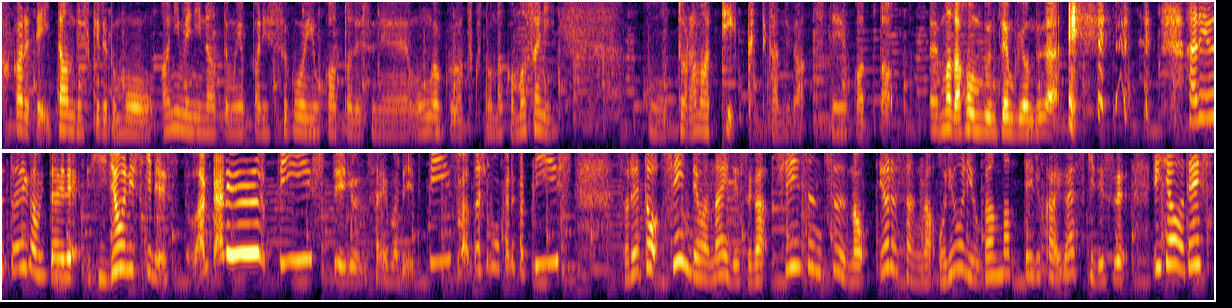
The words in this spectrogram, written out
書かれていたんですけれども、アニメになってもやっぱりすごい良かったですね。音楽がつくとなんかまさに、こう、ドラマティックって感じがして良かった。え、まだ本文全部読んでない。ハリウッド映画みたいで非常に好きです。わかるピースっていう最後まで言、ピース私もわかるからピースそれと、シーンではないですが、シーズン2の夜さんがお料理を頑張っている回が好きです。以上です。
